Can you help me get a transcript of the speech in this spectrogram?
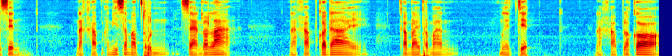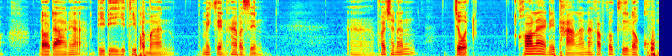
10%นะครับ อันนี้สำหรับทุนแสนดอลลาร์นะครับ ก็ได้กำไรประมาณ 17,000นะครับ แล้วก็ดอดาเนี่ยดีๆ อยู่ที่ประมาณไม่เกิน5%อ่า เพราะฉะนั้นโจทย์ข้อแรกนี่ผ่านแล้วนะครับ ก็คือเราคุม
